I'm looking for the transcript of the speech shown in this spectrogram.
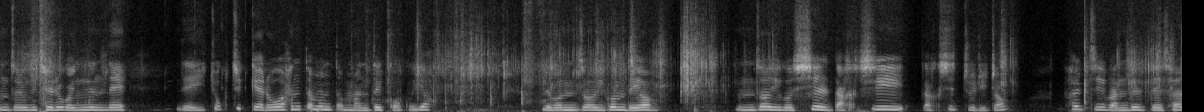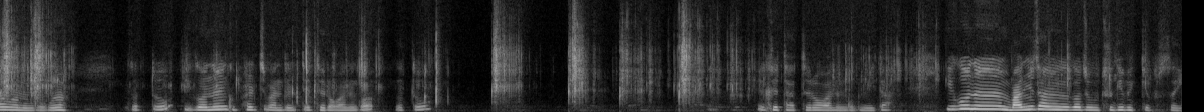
먼저 여기 재료가 있는데, 네, 이 쪽집게로 한 땀 한 땀 만들 거고요. 네, 먼저 이건데요. 먼저 이거 실 낚시 낚싯줄이죠. 팔찌 만들 때 사용하는 거고요. 이것도 이거는 그 팔찌 만들 때 들어가는 거. 이것도 이렇게 다 들어가는 겁니다. 이거는 많이 사용해가지고 두 개밖에 없어요.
